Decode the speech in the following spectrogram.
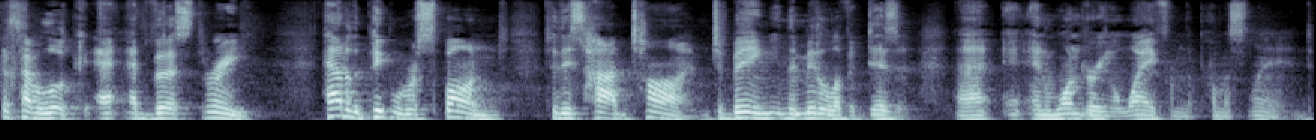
Let's have a look at, at verse 3. How do the people respond to this hard time, to being in the middle of a desert uh, and wandering away from the promised land?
